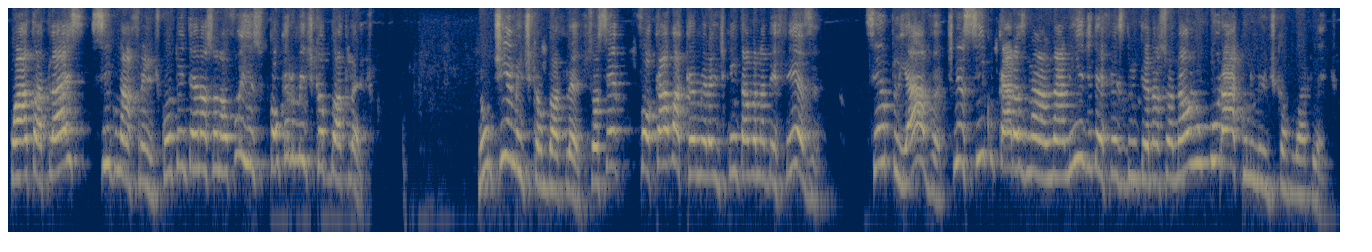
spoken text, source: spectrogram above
quatro atrás, cinco na frente. Quanto o Internacional foi isso. Qual que era o meio de campo do Atlético? Não tinha meio de campo do Atlético. Se você focava a câmera de quem estava na defesa, se ampliava, tinha cinco caras na, na linha de defesa do Internacional e um buraco no meio de campo do Atlético.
